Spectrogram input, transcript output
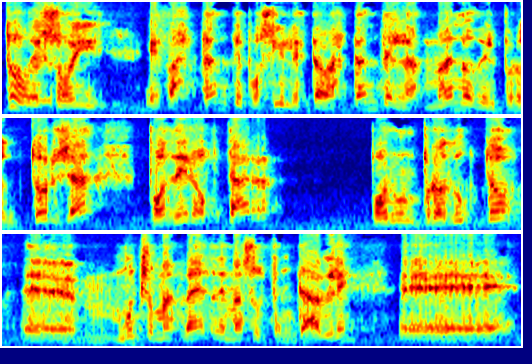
Todo eso hoy es bastante posible, está bastante en las manos del productor ya poder optar por un producto eh, mucho más verde, más sustentable. Eh,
